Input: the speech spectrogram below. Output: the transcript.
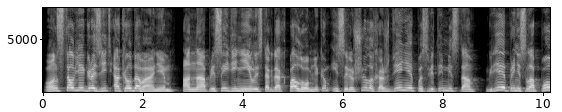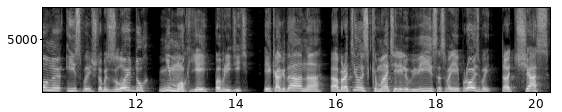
Он стал ей грозить околдованием. Она присоединилась тогда к паломникам и совершила хождение по святым местам, где принесла полную исповедь, чтобы злой дух не мог ей повредить. И когда она обратилась к матери любви со своей просьбой, тот час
